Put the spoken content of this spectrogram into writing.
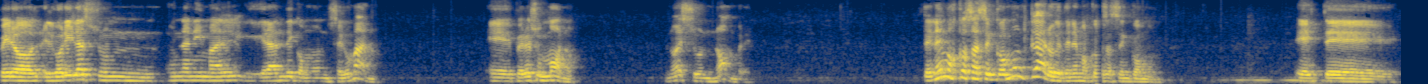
pero el gorila es un, animal grande como un ser humano, eh, pero es un mono, no es un hombre. ¿Tenemos cosas en común? Claro que tenemos cosas en común. Este,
